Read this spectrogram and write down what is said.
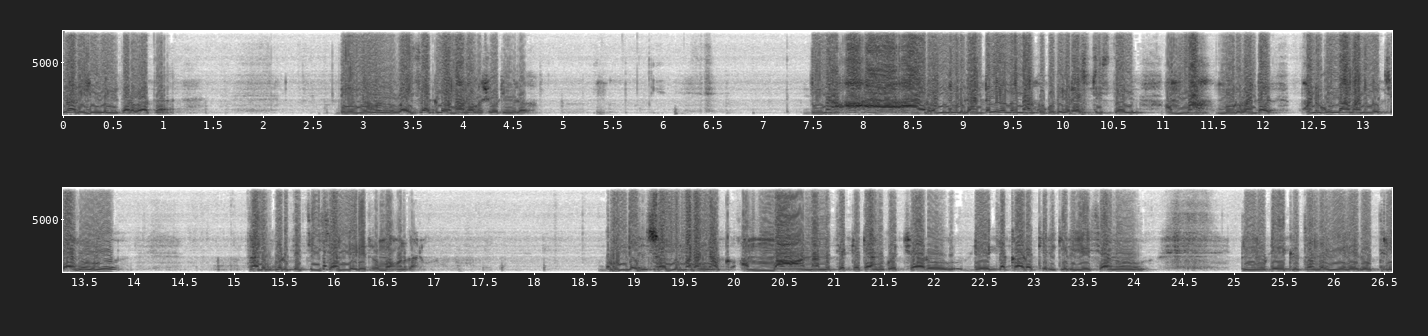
సినిమా రిలీజ్ అయిన తర్వాత నేను వైజాగ్లో ఉన్నాను ఒక షూటింగ్లో. నేను రెండు మూడు గంటలు ఏదో నాకు కొద్దిగా రెస్ట్ ఇస్తే అమ్మా మూడు గంటలు పనుకుందామని వచ్చాను. తలుపు కొడితే తీశాను ఎడిటర్ మోహన్ గారు. గుండె చల్లు మనం నాకు అమ్మా నన్ను తిట్టడానికి వచ్చారు. డేట్ల కాడ కిరికిరి చేశాను. నేను డేట్లు తొందర లేదు త్రీ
